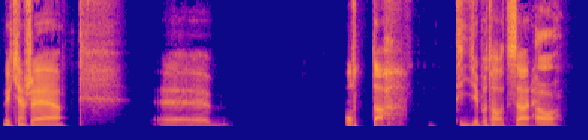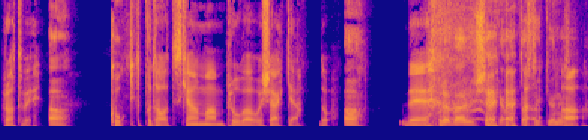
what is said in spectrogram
det kanske är eh, åtta, tio potatisar Ja, pratar vi. ja, Kokt potatis kan man prova att käka då. ja. Det, Pröva att käka åtta stycken. Liksom. ja.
